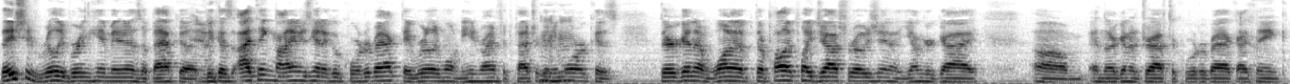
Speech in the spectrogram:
they should really bring him in as a backup Yeah. because I think Miami's going to go quarterback. They really won't need Ryan Fitzpatrick Mhm. anymore because they're going to want to. They'll probably play Josh Rosen, a younger guy, um, and they're going to draft a quarterback. I think.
